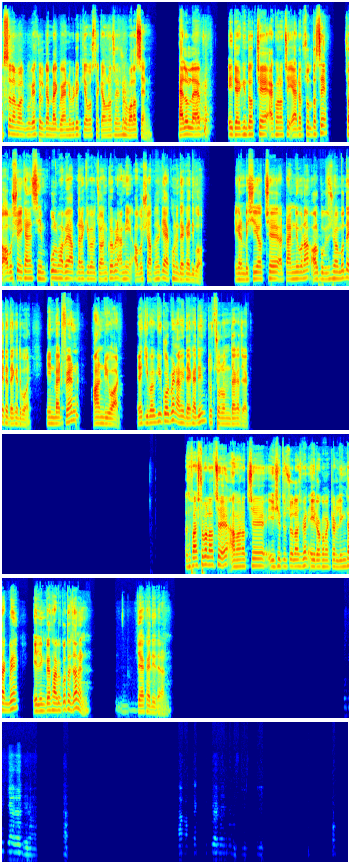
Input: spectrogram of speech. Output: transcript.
আসসালামু আলাইকুম guys welcome back ব্যান্ড ভিডিও কি অবস্থা? কেমন আছেন? সবাই ভালো আছেন। হ্যালো ল্যাব এইটার কিন্তু হচ্ছে, এখন হচ্ছে অ্যাডপ চলতেছে। সো অবশ্যই এখানে সিম্পল ভাবে আপনারা কীভাবে জয়েন করবেন, আমি অবশ্যই আপনাদেরকে এখনই দেখাই দিব। এখানে বেশি হচ্ছে টাইম নিব না, অল্প কিছু সময়ের মধ্যে এটা দেখে দেবো। ইনভাইট ফ্রেন্ড আন রিওয়ার্ড এটা কীভাবে কি করবেন, আমি দেখা দিন। তো চলুন, দেখা যাক। আচ্ছা ফার্স্ট অফ অল হচ্ছে, আমার হচ্ছে এই সেতু চলে আসবেন। এইরকম একটা লিঙ্ক থাকবে। এই লিঙ্কটা থাকবে কোথায় জানেন? দেখাই দিই দাঁড়ান।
